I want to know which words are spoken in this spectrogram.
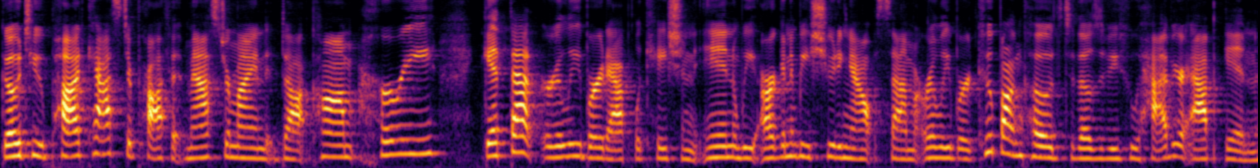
Go to podcasttoprofitmastermind.com. Hurry, get that early bird application in. We are going to be shooting out some early bird coupon codes to those of you who have your app in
